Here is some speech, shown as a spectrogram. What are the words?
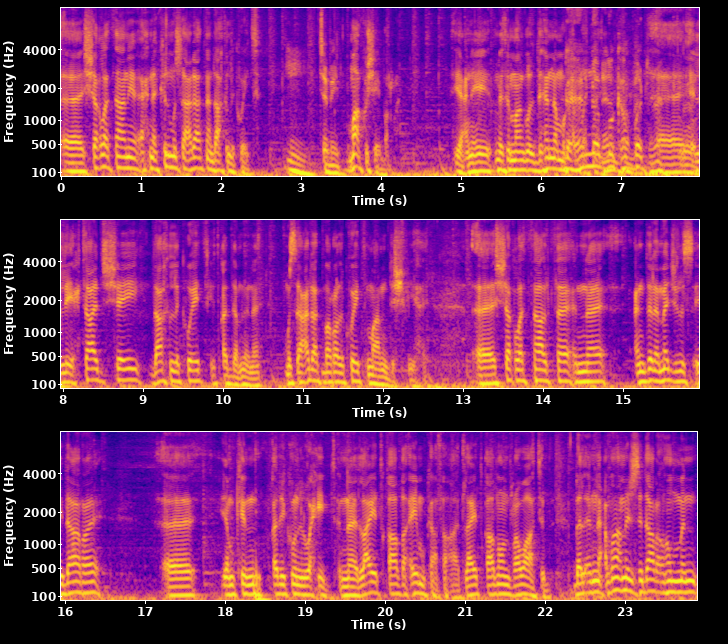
آه، الشغله الثانية إحنا كل مساعداتنا داخل الكويت. مم. جميل. ماكو شيء برا. يعني مثل ما نقول دهنا بمكبر آه اللي يحتاج شيء داخل الكويت يتقدم لنا. مساعدات برا الكويت ما ندش فيها. آه الشغلة الثالثة إن عندنا مجلس إدارة آه يمكن قد يكون الوحيد إنه لا يتقاضى أي مكافآت، لا يتقاضون رواتب، بل إن اعضاء مجلس الاداره هم من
